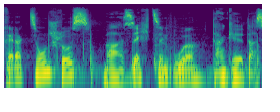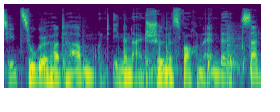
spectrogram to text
Redaktionsschluss war 16 Uhr. Danke, dass Sie zugehört haben und Ihnen ein schönes Wochenende. Salü.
